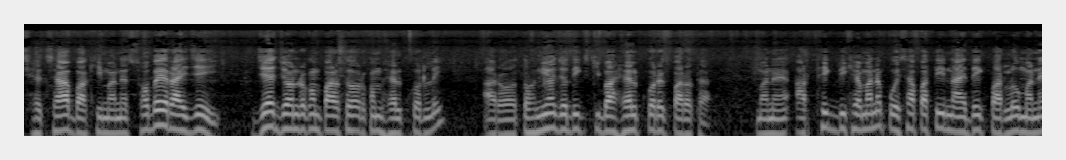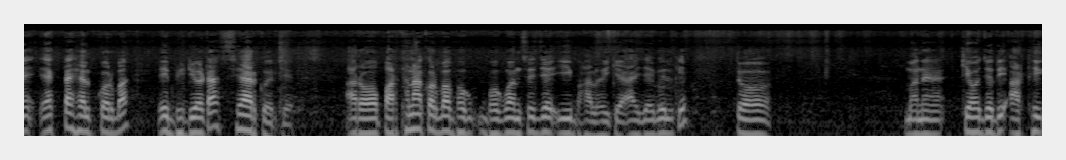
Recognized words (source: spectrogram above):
ছেঁচা বাকি মানে সবে রাইজেই যে জন রকম পারত ওরকম হেল্প করলেই আর তহনিও যদি কিবা হেল্প করে পারতা মানে আর্থিক দিকে মানে পয়সা পাতি নাই দেখ পারলেও মানে একটা হেল্প করবা এই ভিডিওটা শেয়ার করকে আর প্রার্থনা করবা ভগ- ভগবান সে যে ই ভালো হইকে আই যায় বলকে। তো মানে কেউ যদি আর্থিক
